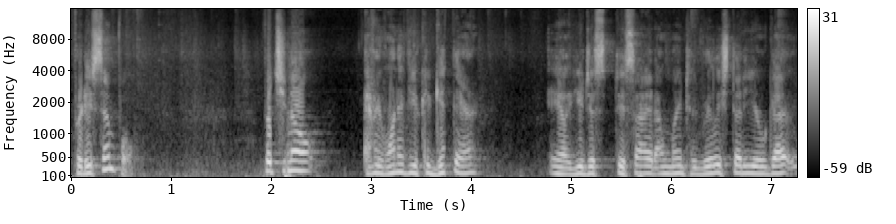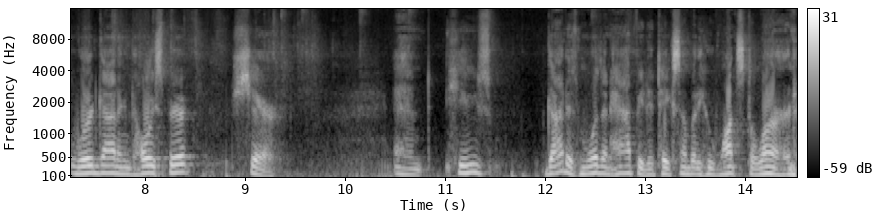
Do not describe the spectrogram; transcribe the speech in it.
pretty simple. But you know, every one of you could get there. You know, you just decide, I'm going to really study your God, Word, God, and the Holy Spirit, share. And he's, God is more than happy to take somebody who wants to learn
